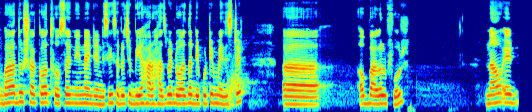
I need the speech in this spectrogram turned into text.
Bahadur Shakot Hossain in 1996. It was be her husband was the deputy magistrate uh, of Bhagalpur. Now a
